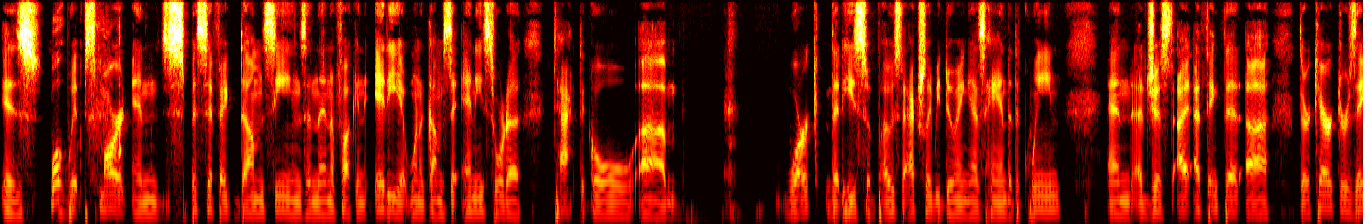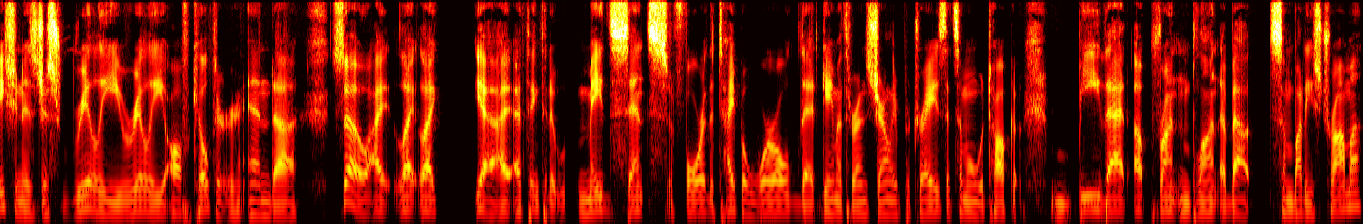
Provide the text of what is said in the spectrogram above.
is whip smart in specific dumb scenes and then a fucking idiot when it comes to any sort of tactical um, work that he's supposed to actually be doing as hand of the queen. And uh, just i, I think that uh, their characterization is just really really off kilter. And uh, so i like like yeah I, I think that it made sense for the type of world that game of thrones generally portrays that someone would talk be that upfront and blunt about somebody's trauma.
